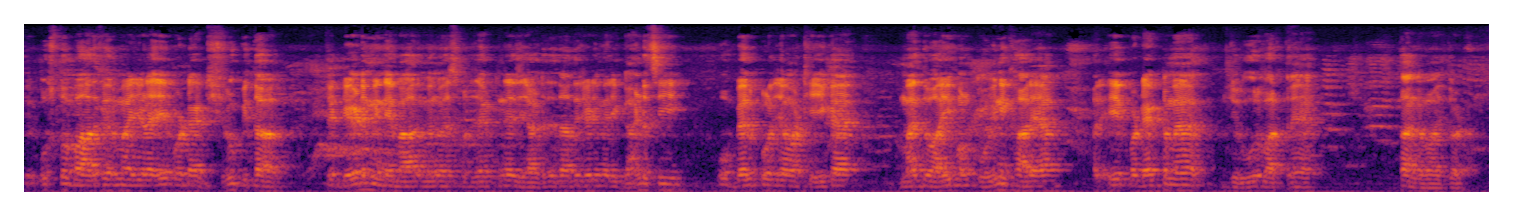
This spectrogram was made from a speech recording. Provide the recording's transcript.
ਤੇ ਉਸ ਤੋਂ ਬਾਅਦ ਫਿਰ ਮੈਂ ਜਿਹੜਾ ਇਹ ਪ੍ਰੋਡਕਟ ਸ਼ੁਰੂ ਕੀਤਾ ਤੇ ਡੇਢ ਮਹੀਨੇ ਬਾਅਦ ਮੈਨੂੰ ਇਸ ਪ੍ਰੋਜੈਕਟ ਨੇ ਰਿਜ਼ਲਟ ਦਿੱਤਾ ਤੇ ਜਿਹੜੀ ਮੇਰੀ ਗੰਢ ਸੀ ਉਹ ਬਿਲਕੁਲ ਜਮਾਂ ਠੀਕ ਹੈ। ਮੈਂ ਦਵਾਈ ਹੁਣ ਕੋਈ ਨਹੀਂ ਖਾ ਰਿਹਾ, ਪਰ ਇਹ ਪ੍ਰੋਡਕਟ ਮੈਂ ਜ਼ਰੂਰ ਵਰਤ ਰਿਹਾ। ਧੰਨਵਾਦ ਤੁਹਾਡਾ।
